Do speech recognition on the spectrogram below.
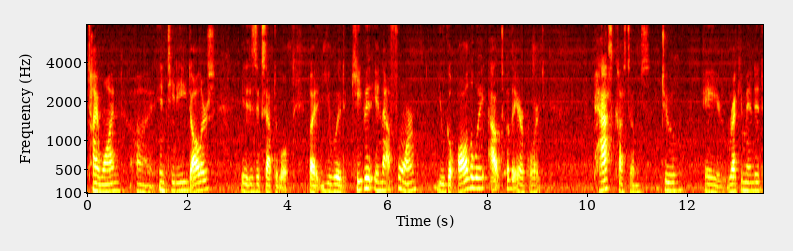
Taiwan uh, NTD dollars is acceptable. But you would keep it in that form. You go all the way out of the airport, past customs to a recommended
